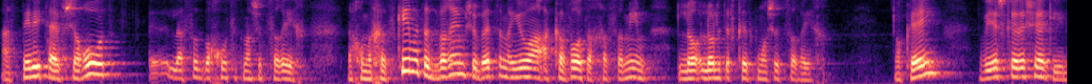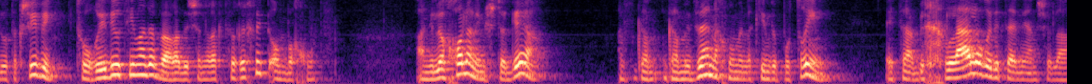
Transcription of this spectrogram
אז תני לי את האפשרות אה, לעשות בחוץ את מה שצריך. אנחנו מחזקים את הדברים שבעצם היו העכבות, החסמים, לא, לא לתפקד כמו שצריך, אוקיי? ויש כאלה שיגידו, תקשיבי, תורידי אותי מהדבר הזה שאני רק צריך לטעום בחוץ. אני לא יכול, אני משתגע. אז גם, גם את זה אנחנו מנקים ופותרים. את ה... בכלל להוריד את העניין שלה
